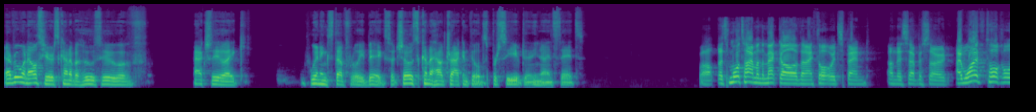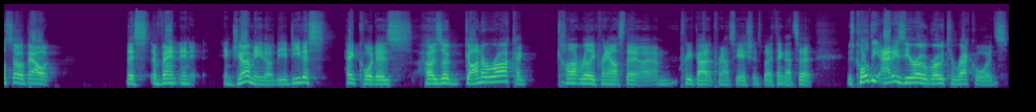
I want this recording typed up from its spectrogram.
everyone else here is kind of a who's who of actually like winning stuff really big. So it shows kind of how track and field is perceived in the United States. Well, that's more time on the Met Gala than I thought we'd spend on this episode. I wanted to talk also about this event in in Germany, though the Adidas headquarters, Herzogenaurach. I can't really pronounce that. I'm pretty bad at pronunciations, but I think that's it. It was called the Adizero Road to Records,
